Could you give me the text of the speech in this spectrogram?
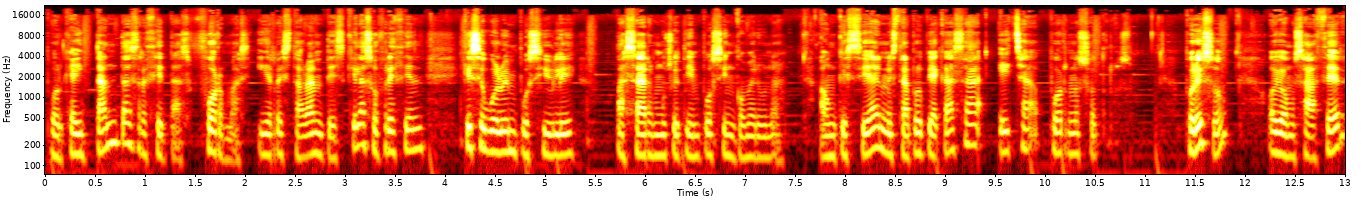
porque hay tantas recetas, formas y restaurantes que las ofrecen que se vuelve imposible pasar mucho tiempo sin comer una, aunque sea en nuestra propia casa hecha por nosotros. Por eso, hoy vamos a hacer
